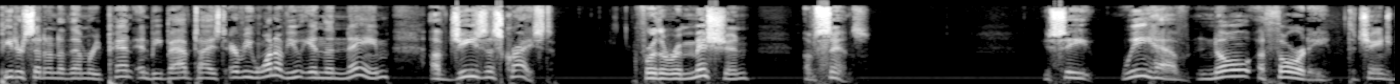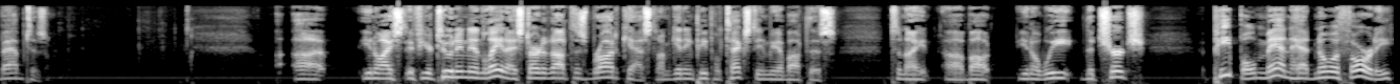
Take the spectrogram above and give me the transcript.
Peter said unto them, Repent and be baptized, every one of you, in the name of Jesus Christ, for the remission of sins. You see, we have no authority to change baptism. Uh, you know, I, if you're tuning in late, I started out this broadcast, and I'm getting people texting me about this tonight. Uh, about you know, we the church people, men, had no authority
